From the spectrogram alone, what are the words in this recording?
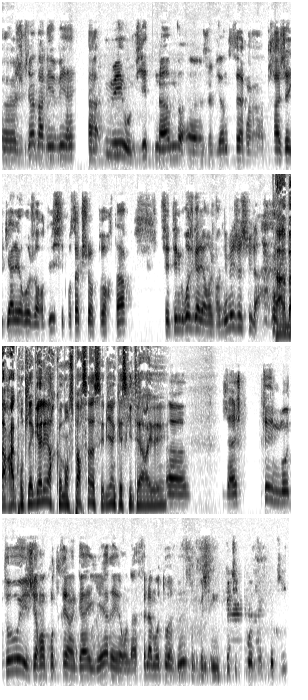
Euh, je viens d'arriver à Hue au Vietnam. Euh, je viens de faire un trajet galère aujourd'hui. C'est pour ça que je suis un peu en retard. C'était une grosse galère aujourd'hui, mais je suis là. Ah bah raconte la galère, commence par ça, c'est bien, qu'est-ce qui t'est arrivé? Euh, j'ai acheté une moto et j'ai rencontré un gars hier et on a fait la moto à deux, sauf que c'est une petite moto petite.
